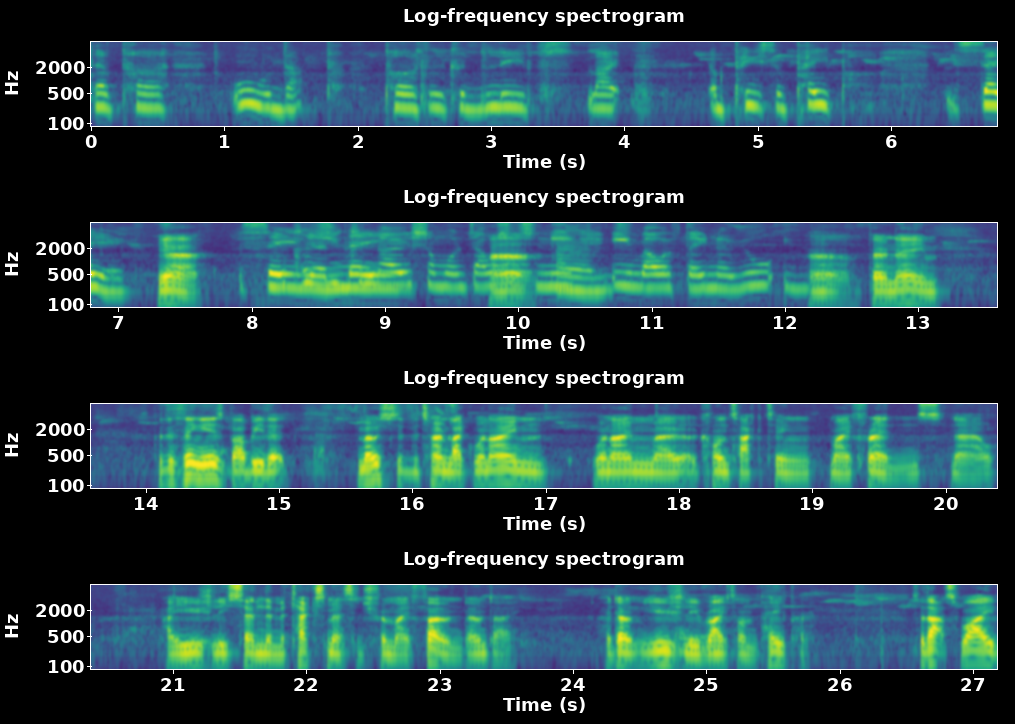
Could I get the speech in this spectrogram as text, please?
the per, or that person could leave like a piece of paper saying yeah. saying Because your you name. can know someone else's Ah. ne- And- email if they know your email. Oh, their name. But the thing is, Bobby, that most of the time, like when I'm when I'm uh, contacting my friends now, I usually send them a text message from my phone, don't I? I don't usually write on paper. So that's why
